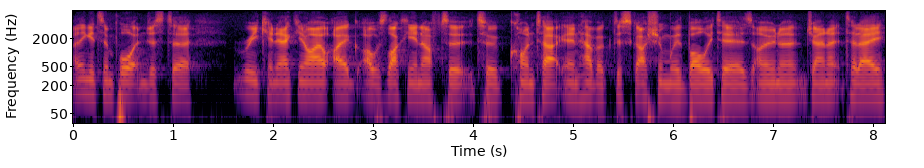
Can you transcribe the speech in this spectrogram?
I think it's important just to reconnect. You know, I, I, I was lucky enough to, to contact and have a discussion with Bolytaire's owner, Janet, today.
